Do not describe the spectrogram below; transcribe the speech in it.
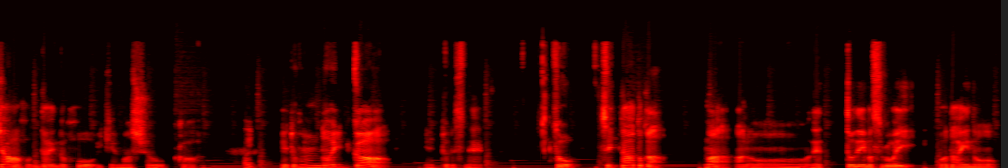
じゃあ、本題の方行きましょうか。はい。えっ、と、本題が、えっとですね、そう、ツイッターとか、まあ、あのーネットで今すごい話題の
